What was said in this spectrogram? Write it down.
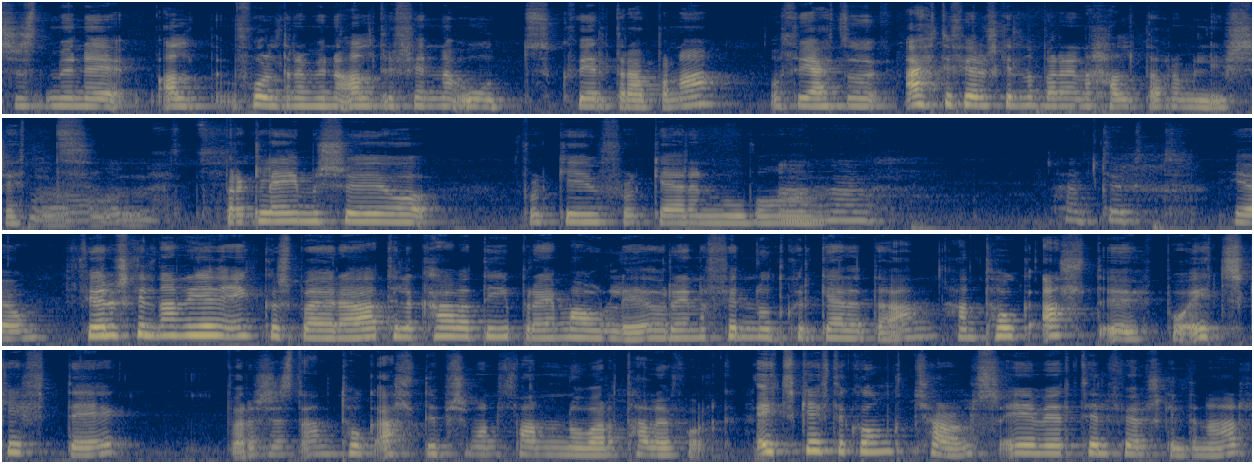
sérst, muni, aldrei finna út hver draf hana og því ættu, ætti fjölskyldan bara að reyna að halda fram í líf sitt. Já, Emmett. Bara gleymi þessu og forgive, forget and move on. Aha. Hentugt. Já. Fjölskyldan réði einhversbæra til að kafa dýbra í málið og reyna að finna út hver gerði þetta. Hann tók allt upp og eitt skipti bara sérst, hann tók allt upp sem hann fann og var að tala við fólk. Eitt skipti kom Charles yfir til fjölskyldunar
